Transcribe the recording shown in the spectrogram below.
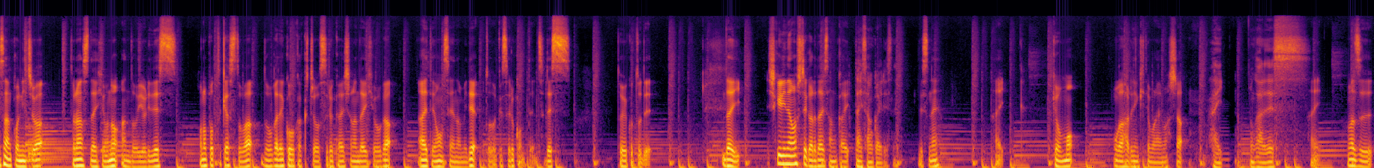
さんこんにちは。トランス代表の安藤伊織です。このポッドキャストは動画でこう拡張する会社の代表があえて音声のみでお届けするコンテンツです。ということで第仕切り直してから第3回第3回ですね。ですね。はい。今日も小川春に来てもらいました。はい。小川です。はい。まず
